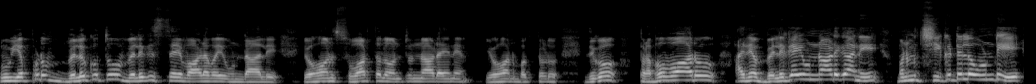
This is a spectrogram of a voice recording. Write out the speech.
నువ్వు ఎప్పుడు వెలుగుతూ వెలిగిస్తే వాడవై ఉండాలి. యోహాను సువార్తలు అంటున్నాడైనే యోహాను భక్తుడు ఇదిగో ప్రభువారు ఆయన వెలుగై ఉన్నాడు కానీ మనం చీకటిలో ఉండి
